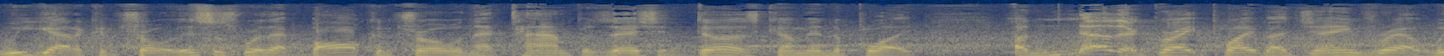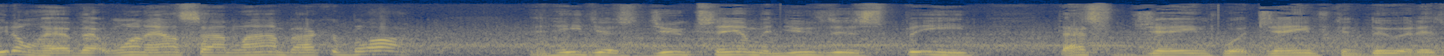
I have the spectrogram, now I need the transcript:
We got to control. This is where that ball control and that time possession does come into play. Another great play by James Ralph. We don't have that one outside linebacker block. And he just jukes him and uses his speed. That's James, what James can do at his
